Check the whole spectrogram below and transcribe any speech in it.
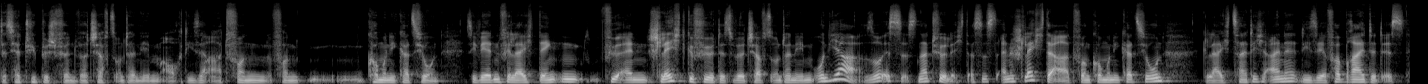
das ist ja typisch für ein Wirtschaftsunternehmen auch, diese Art von, von Kommunikation. Sie werden vielleicht denken, für ein schlecht geführtes Wirtschaftsunternehmen. Und ja, so ist es, natürlich. Das ist eine schlechte Art von Kommunikation, gleichzeitig eine, die sehr verbreitet ist.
